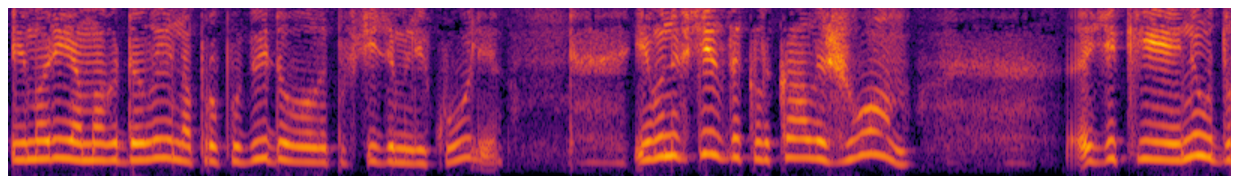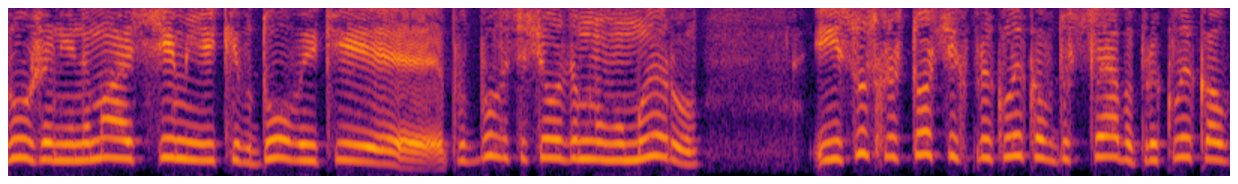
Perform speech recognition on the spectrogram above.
і Марія Магдалина проповідували по всій землі кулі, і вони всіх закликали жон, які не одружені, не мають сім'ї, які вдови, які позбулися цього земного миру. І Ісус Христос їх прикликав до себе, прикликав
